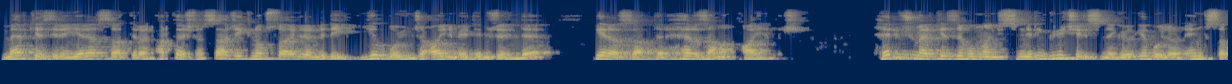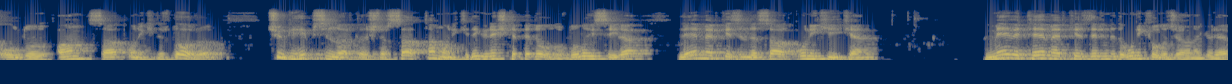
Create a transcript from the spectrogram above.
merkezlerin yerel saatleri aynı. Arkadaşlar sadece ekinoks tarihlerinde değil, yıl boyunca aynı medyanın üzerinde yerel saatler her zaman aynıdır. Her üç merkezde bulunan cisimlerin gün içerisinde gölge boylarının en kısa olduğu an saat 12'dir. Doğru. Çünkü hepsinde arkadaşlar saat tam 12'de güneş tepede olur. Dolayısıyla L merkezinde saat 12 iken M ve T merkezlerinde de 12 olacağına göre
